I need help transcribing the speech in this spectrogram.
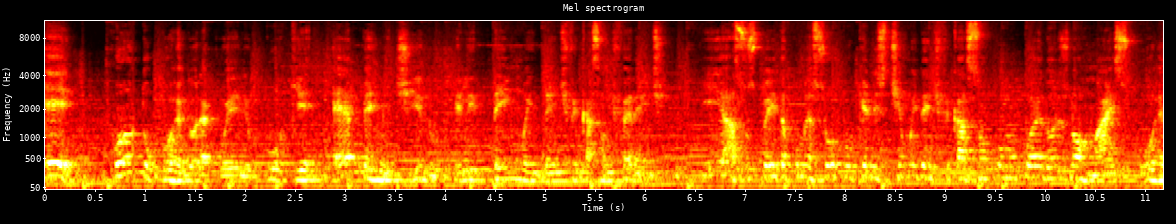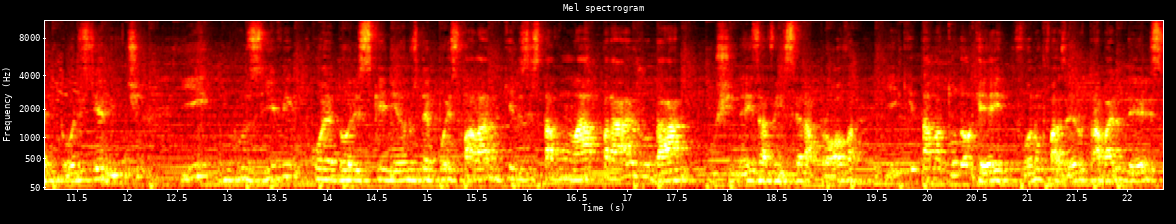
E quando o corredor é coelho, porque é permitido, ele tem uma identificação diferente. E a suspeita começou porque eles tinham uma identificação como corredores normais, corredores de elite. E, inclusive, corredores quenianos depois falaram que eles estavam lá para ajudar o chinês a vencer a prova e que estava tudo ok. Foram fazer o trabalho deles.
